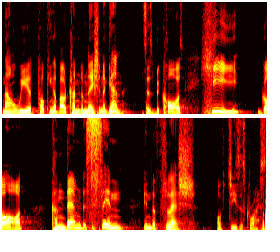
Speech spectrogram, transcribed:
Now we are talking about condemnation again. It says, because he, God, condemned sin in the flesh of Jesus Christ.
